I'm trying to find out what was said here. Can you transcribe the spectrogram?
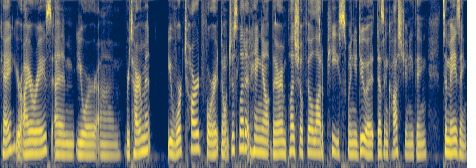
okay your iras and your um, retirement You've worked hard for it. Don't just let it hang out there. And plus, you'll feel a lot of peace when you do it. It doesn't cost you anything. It's amazing.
